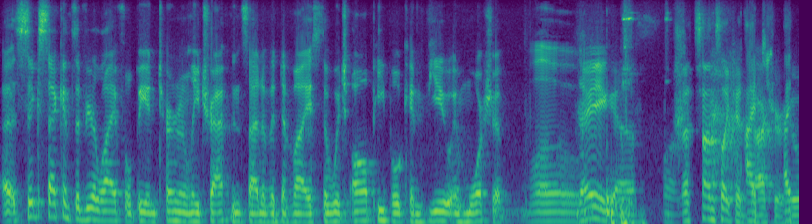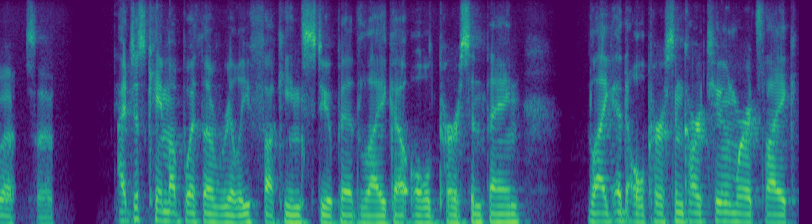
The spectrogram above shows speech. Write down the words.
uh, six seconds of your life will be internally trapped inside of a device to which all people can view and worship. Whoa. There you go. Well, that sounds like a Doctor I- Who episode. I just came up with a really fucking stupid like a old person thing, like an old person cartoon where it's like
